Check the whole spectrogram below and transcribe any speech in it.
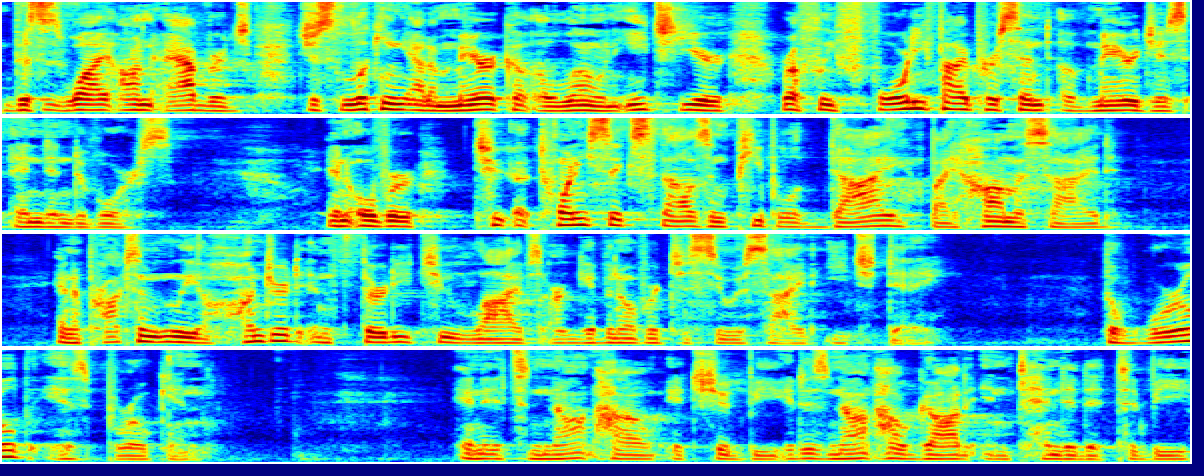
This is why, on average, just looking at America alone, each year, roughly 45% of marriages end in divorce. And over uh, 26,000 people die by homicide and approximately 132 lives are given over to suicide each day. The world is broken. And it's not how it should be. It is not how God intended it to be.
